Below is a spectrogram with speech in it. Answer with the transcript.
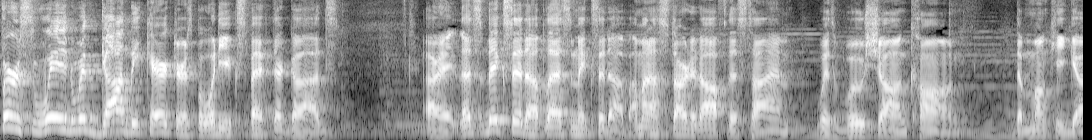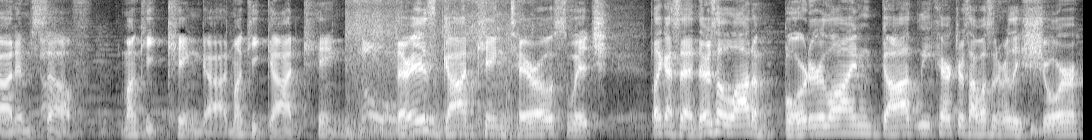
First win with godly characters, but what do you expect? They're gods. Alright, let's mix it up. Let's mix it up. I'm gonna start it off this time with Wukong Kong, the monkey god himself. Monkey King God. Monkey God King. There is God King Teros, which like I said, there's a lot of borderline godly characters. I wasn't really sure,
